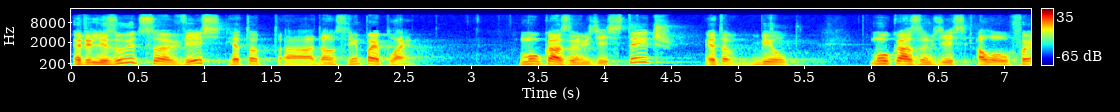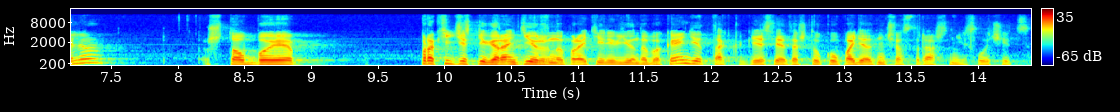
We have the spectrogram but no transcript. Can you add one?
реализуется весь этот а, downstream pipeline. Мы указываем здесь stage, это build. Мы указываем здесь allow failure, чтобы практически гарантированно пройти ревью на backend е, так как если эта штука упадет, ничего страшного не случится.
